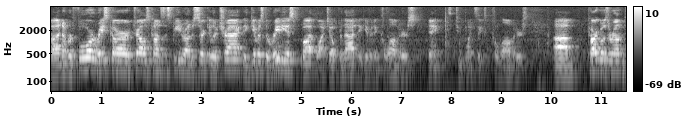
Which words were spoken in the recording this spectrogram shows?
uh, number four, race car travels constant speed around a circular track. They give us the radius, but watch out for that. They give it in kilometers. Okay, it's 2.6 kilometers. Um, car goes around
